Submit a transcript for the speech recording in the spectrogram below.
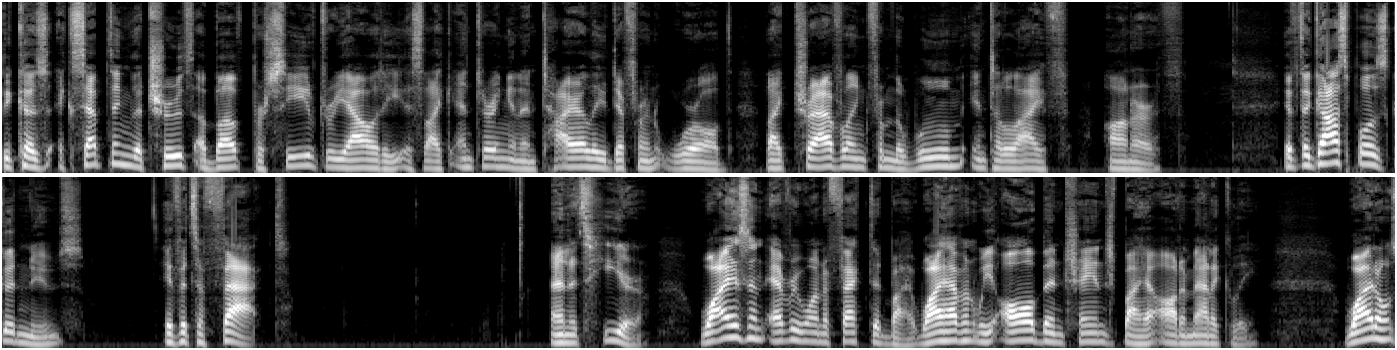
because accepting the truth above perceived reality is like entering an entirely different world, like traveling from the womb into life on earth. If the gospel is good news, if it's a fact, and it's here, why isn't everyone affected by it? Why haven't we all been changed by it automatically? Why don't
